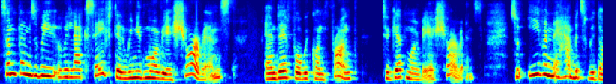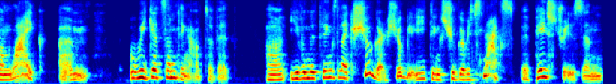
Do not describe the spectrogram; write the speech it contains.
Sometimes we, we lack safety and we need more reassurance and therefore we confront to get more reassurance. So even the habits we don't like um, we get something out of it. Uh, even the things like sugar sugar eating sugary snacks pastries and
